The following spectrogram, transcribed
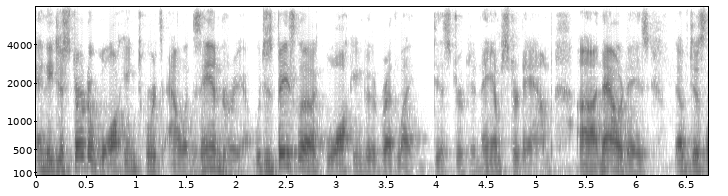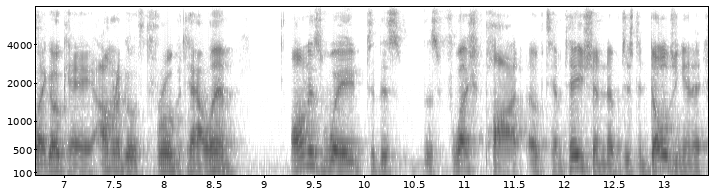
And he just started walking towards Alexandria, which is basically like walking to the red light district in Amsterdam uh, nowadays. Of just like, okay, I'm gonna go throw the towel in. On his way to this this flesh pot of temptation of just indulging in it,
